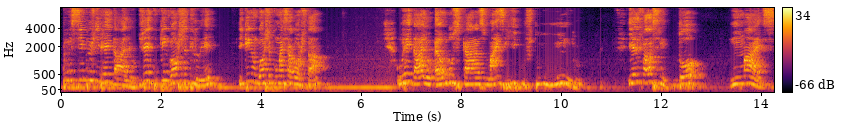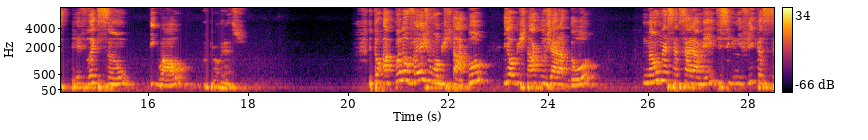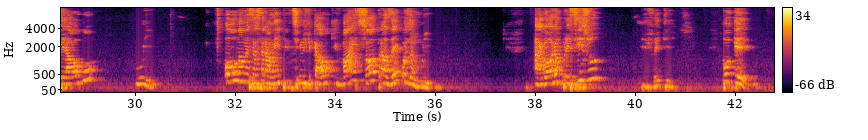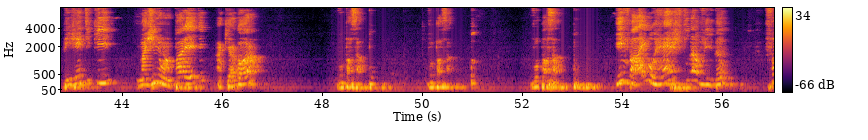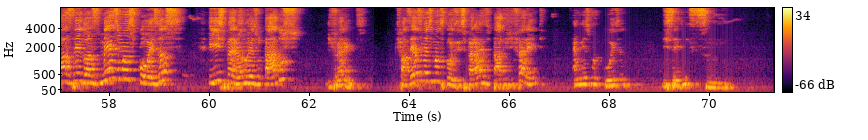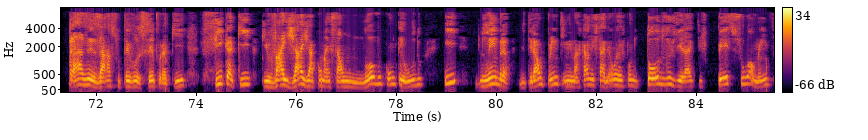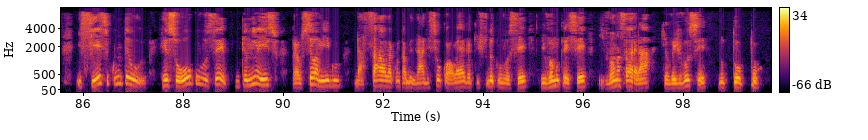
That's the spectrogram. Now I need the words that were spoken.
Princípios de Rei Dálio. Gente, quem gosta de ler e quem não gosta começa a gostar. O Rei Dálio é um dos caras mais ricos do mundo. E ele fala assim: do mais reflexão igual a progresso. Então, a, quando eu vejo um obstáculo e obstáculo gera dor, não necessariamente significa ser algo ruim. Ou não necessariamente significa algo que vai só trazer coisa ruim. Agora eu preciso refletir. Por quê? Tem gente que imagine uma parede aqui agora. Vou passar. Vou passar. Vou passar. E vai o resto da vida fazendo as mesmas coisas e esperando resultados diferentes. Fazer as mesmas coisas e esperar resultados diferentes é a mesma coisa de ser insano. Prazerzaço ter você por aqui. Fica aqui que vai já já começar um novo conteúdo e lembra de tirar um print e me marcar no Instagram, eu respondo todos os directs pessoalmente. E se esse conteúdo ressoou com você, encaminha isso para o seu amigo da sala da contabilidade, seu colega que estuda com você. E vamos crescer e vamos acelerar que eu vejo você no topo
